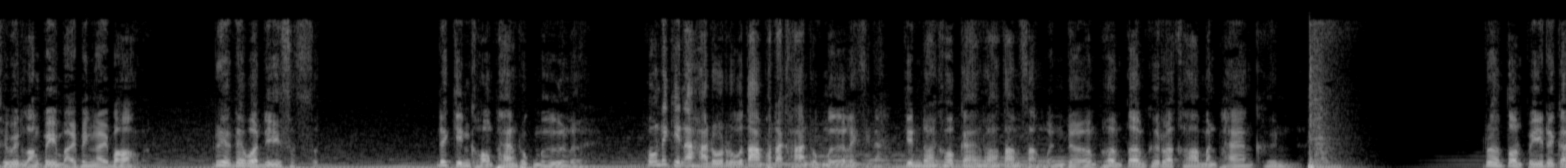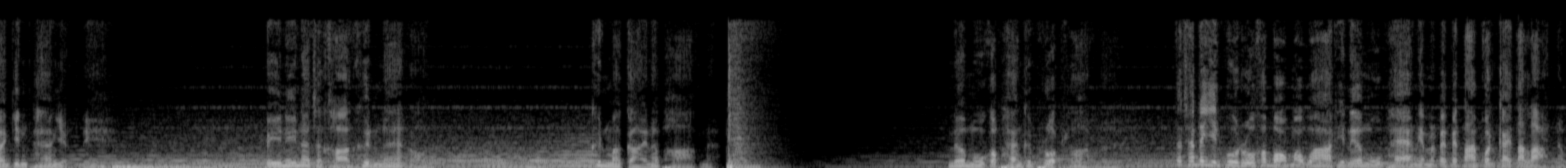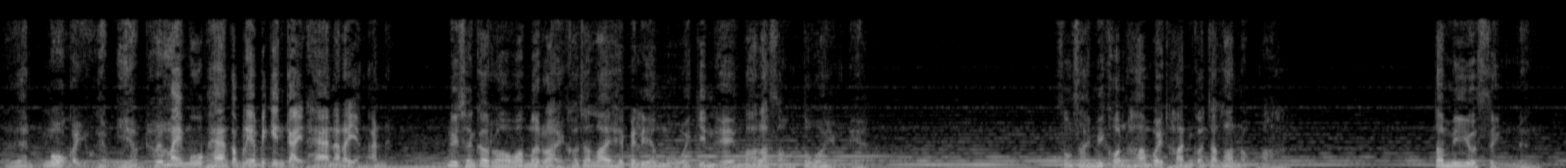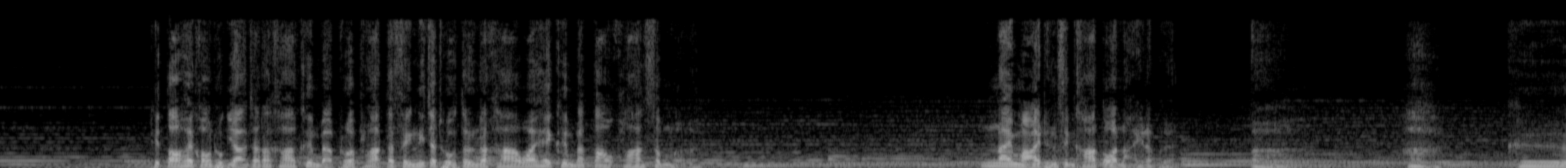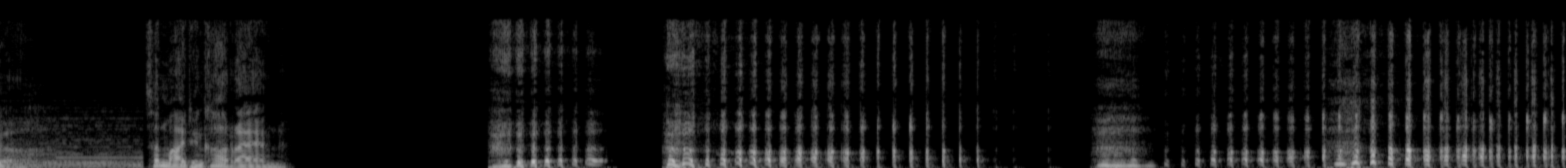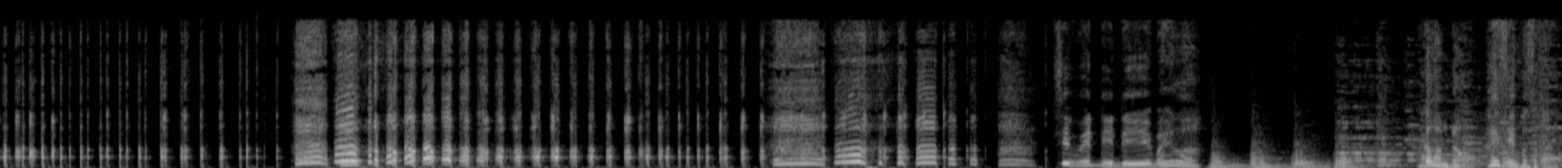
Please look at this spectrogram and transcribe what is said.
ชีวิตหลังปีใหม่เป็นไงบ้างล่ะ เรียกได้ว่าดีสุดๆ ได้กินของแพงทุกมื้อเลย คงได้กินอาหารหรูๆตามพัตตาคารทุกมื้อเลยสินะ กินร้านข้าวแกงร้านตามสั่งเหมือนเดิม เพิ่มเติมคือราคามันแพงขึ้น เริ่มต้นปีด้วยการกินแพงอย่างนี้ ปีนี้น่าจะขาขึ้นแน่นอน ขึ้นมากายหน้าผากนะ เนื้อหมูก็แพงขึ้นพรวดพลาดเลย แต่ฉันได้ยินผู้รู้เขาบอกมาว่าที่เนื้อหมูแพงเนี่ยมันเป็นไปตามกลไกตลาดนะเพื่อน โง่ก็อยู่เงียบๆเถหรืออะไม่หมูแพงก็เปลี่ยนไปกินไก่แทนอะไรอย่างนั้นน่ะนี่ฉันก็รอว่าเมื่อไหร่เขาจะไล่ให้ไปเลี้ยงหมูไว้กินเองบ้านละสองตัวอยู่เนี่ย สงสัยมีคนห้ามไว้ทันก่อนจะลั่นออกมา แต่มีอยู่สิ่งหนึ่ง ที่ต่อให้ของทุกอย่างจะราคาขึ้นแบบพรวดพลาด แต่สิ่งนี้จะถูกตรึงราคาไว้ให้ขึ้นแบบเต่าคลานเสมอ นายหมายถึงสินค้าตัวไหนนะเพื่อน เออ คือ ฉันหมายถึงค่าแรงนะฮ่า วิตดีๆไหมล่ะกะหล่ำดอกให้เสียงภาษาไทย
